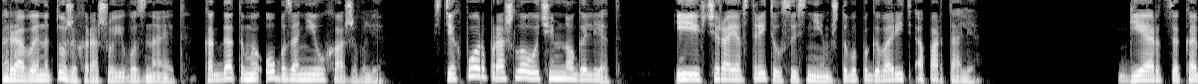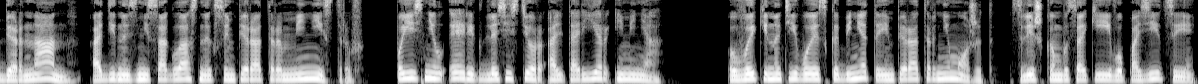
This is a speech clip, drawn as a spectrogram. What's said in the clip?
Равена тоже хорошо его знает. Когда-то мы оба за ней ухаживали. С тех пор прошло очень много лет. И вчера я встретился с ним, чтобы поговорить о портале. «Герцог Абернан — один из несогласных с императором министров», пояснил Эрик для сестер Альтарьер и меня. Выкинуть его из кабинета император не может. Слишком высоки его позиции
